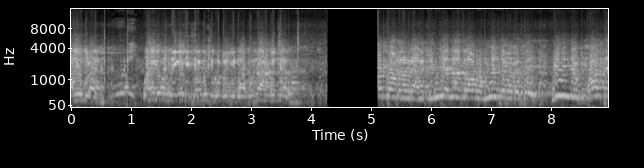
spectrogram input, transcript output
அதே போல வருகின்ற நிகழ்ச்சி சிறப்பித்துக் கொண்டிருக்கின்ற முன்னாள் அமைச்சர். வேட்பாளருடைய அனைத்து இந்திய திராவிட முன்னேற்ற கழகத்தை மீண்டும் கோட்டை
